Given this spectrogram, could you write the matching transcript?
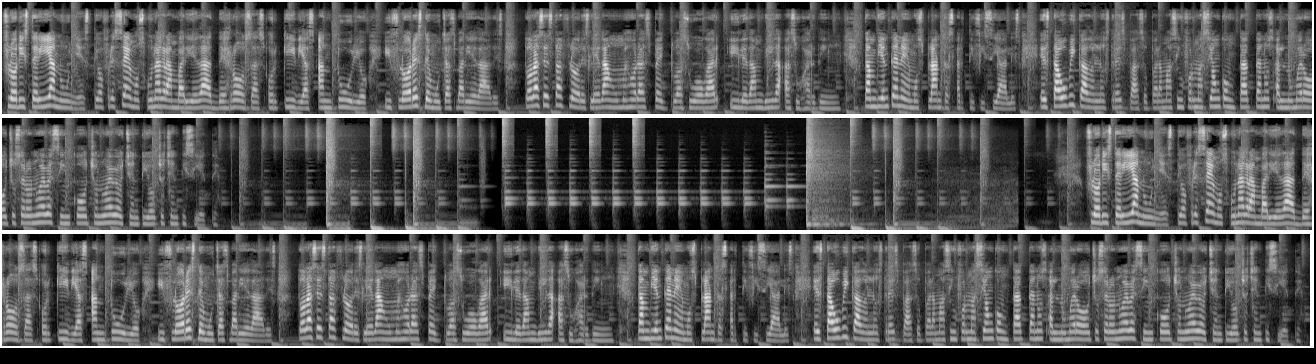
Floristería Núñez, te ofrecemos una gran variedad de rosas, orquídeas, anturio y flores de muchas variedades. Todas estas flores le dan un mejor aspecto a su hogar y le dan vida a su jardín. También tenemos plantas artificiales. Está ubicado en los tres pasos. Para más información, contáctanos al número 809-589-8887. Floristería Núñez, te ofrecemos una gran variedad de rosas, orquídeas, anturio y flores de muchas variedades. Todas estas flores le dan un mejor aspecto a su hogar y le dan vida a su jardín. También tenemos plantas artificiales. Está ubicado en los tres pasos. Para más información, contáctanos al número 809-589-8887.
